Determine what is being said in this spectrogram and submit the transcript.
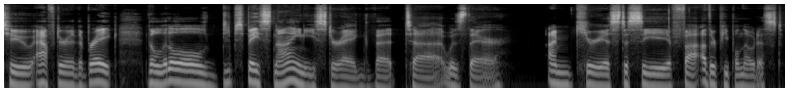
to after the break. The little Deep Space Nine Easter egg that uh, was there. I'm curious to see if uh, other people noticed.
